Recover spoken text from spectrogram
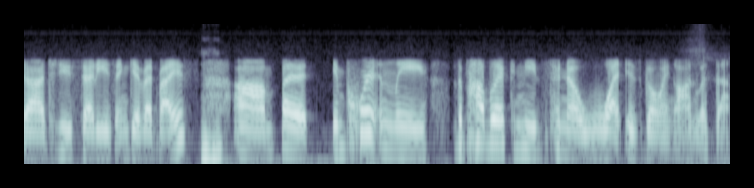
uh, to do studies and give advice. Um, but importantly, the public needs to know what is going on with them.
